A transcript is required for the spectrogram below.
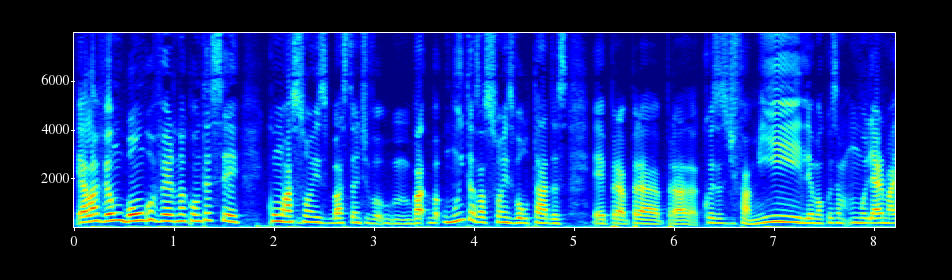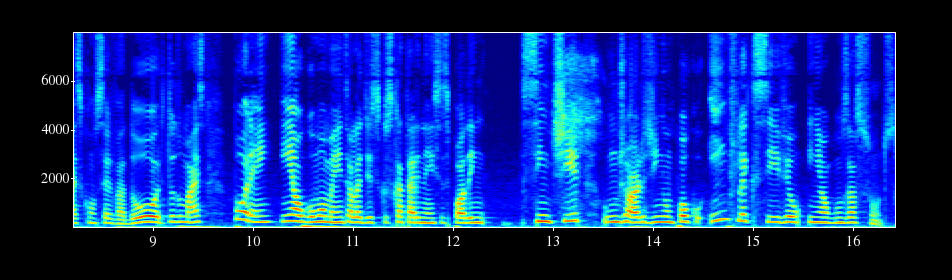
ela vê um bom governo acontecer, com ações bastante. muitas ações voltadas é, para coisas de família, uma coisa, um olhar mais conservador e tudo mais. Porém, em algum momento, ela disse que os catarinenses podem sentir um Jorginho um pouco inflexível em alguns assuntos.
